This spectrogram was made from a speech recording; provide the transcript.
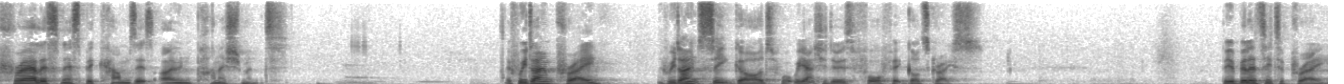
prayerlessness becomes its own punishment. If we don't pray, if we don't seek God, what we actually do is forfeit God's grace. The ability to pray,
